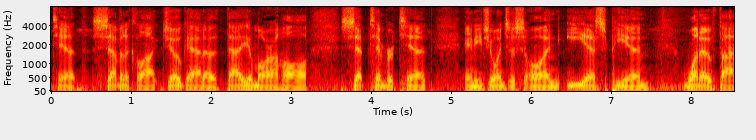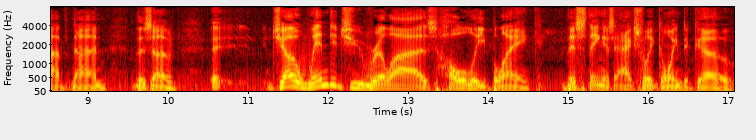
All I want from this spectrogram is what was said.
10th, 7 o'clock. Joe Gatto, Thalia Mara Hall, September 10th. And he joins us on ESPN 1059 The Zone. Uh, Joe, when did you realize, holy blank, this thing is actually going to go?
